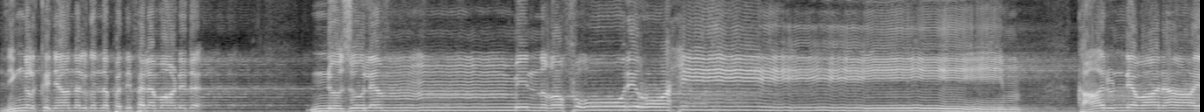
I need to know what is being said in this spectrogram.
നിങ്ങൾക്ക് ഞാൻ നൽകുന്ന പ്രതിഫലമാണിത്. നുസുലം മിൻ غفور رحيم കാരുണ്യവാനായ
